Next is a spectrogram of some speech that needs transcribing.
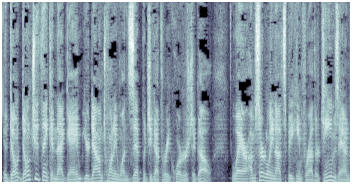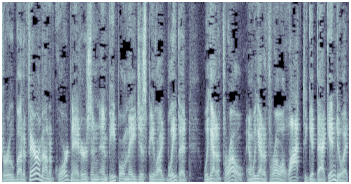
Don't don't you think in that game you're down 21 zip, but you got three quarters to go? Where I'm certainly not speaking for other teams, Andrew, but a fair amount of coordinators and, and people may just be like, bleep it, we got to throw, and we got to throw a lot to get back into it.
